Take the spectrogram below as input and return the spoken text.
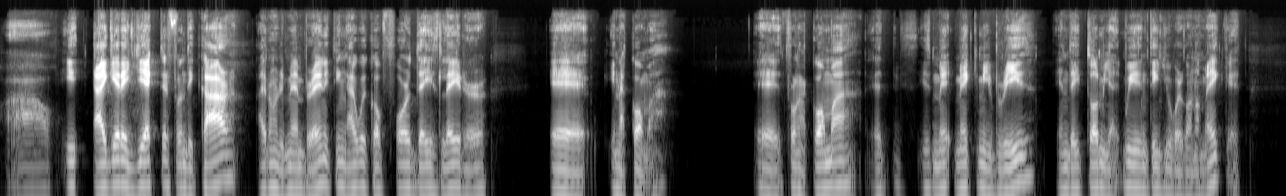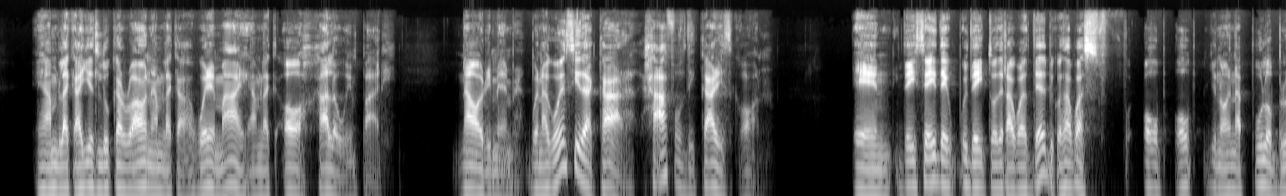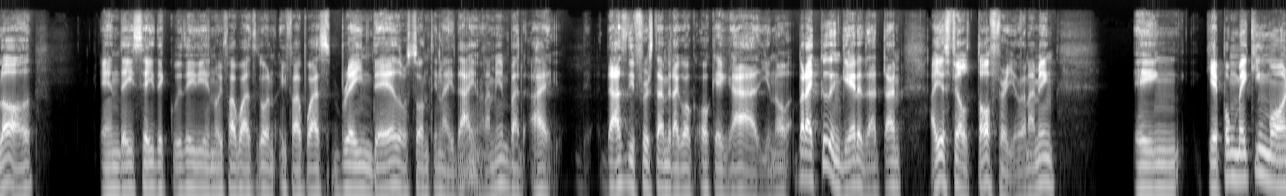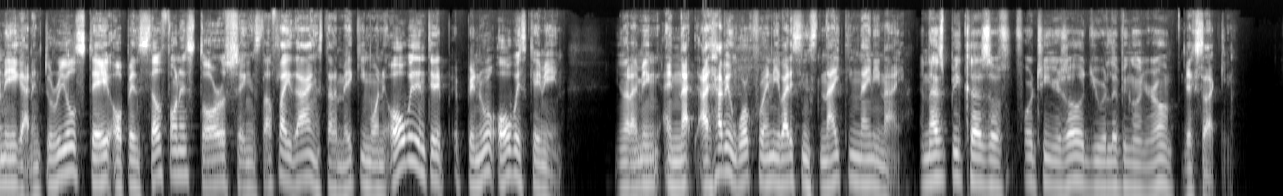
Wow. It, I get ejected from the car. I don't remember anything. I wake up four days later uh, in a coma. Uh, from a coma, it, it's ma- making me breathe. And they told me, we didn't think you were going to make it. And I'm like, I just look around. I'm like, uh, where am I? I'm like, oh, Halloween party. Now I remember. When I go and see that car, half of the car is gone. And they say they, they thought that I was dead because I was all, all, you know, in a pool of blood. and they say they they didn't know if I was going if I was brain dead or something like that. You know what I mean? But I that's the first time that I go, okay, God, you know. But I couldn't get it that time. I just felt tougher. You know what I mean? And kept on making money, got into real estate, opened cell phone stores and stuff like that, and started making money. Always entrepreneur always came in. You know what I mean? And I haven't worked for anybody since 1999. And that's because of 14 years old, you were living on your own. Exactly.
